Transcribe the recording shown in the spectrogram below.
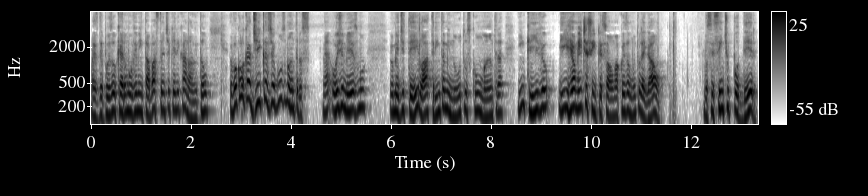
mas depois eu quero movimentar bastante aquele canal. Então eu vou colocar dicas de alguns mantras. Né? Hoje mesmo eu meditei lá 30 minutos com um mantra incrível e realmente assim, pessoal, uma coisa muito legal. Você sente o poder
